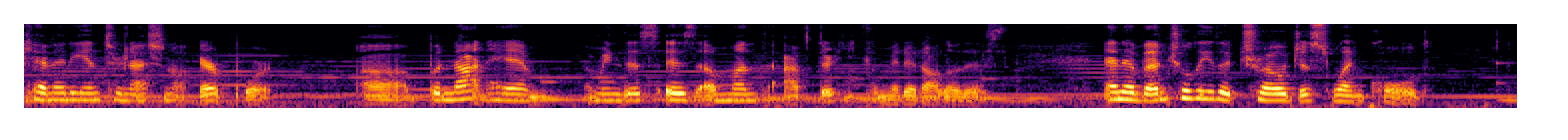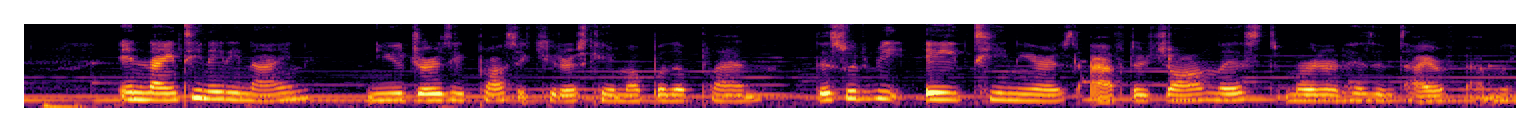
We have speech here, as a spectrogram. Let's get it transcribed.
Kennedy International Airport, uh, but not him. I mean, this is a month after he committed all of this. And eventually the trail just went cold. In 1989, New Jersey prosecutors came up with a plan. This would be 18 years after John List murdered his entire family.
